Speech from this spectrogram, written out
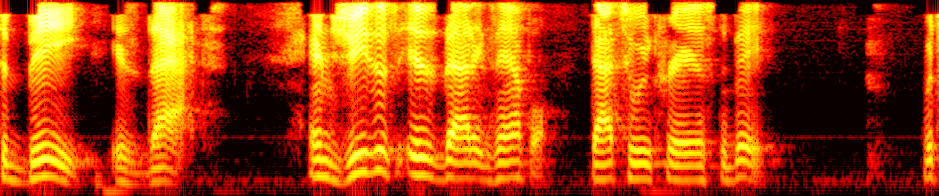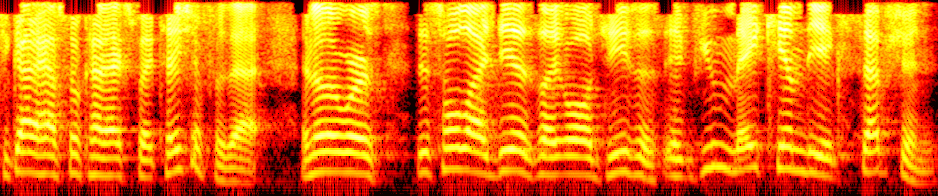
to be, is that. And Jesus is that example. That's who he created us to be. But you got to have some kind of expectation for that. In other words, this whole idea is like, oh, Jesus, if you make him the exception,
